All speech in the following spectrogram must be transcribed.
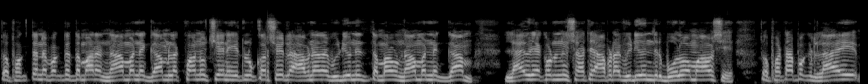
તો ફક્ત ને ફક્ત તમારે નામ અને ગામ લખવાનું છે અને એટલું કરશો એટલે આવનારા વિડીયોની તમારું નામ અને ગામ લાઈવ રેકોર્ડની સાથે આપણા વીડિયો અંદર બોલવામાં આવશે. તો ફટાફટ લાઈવ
